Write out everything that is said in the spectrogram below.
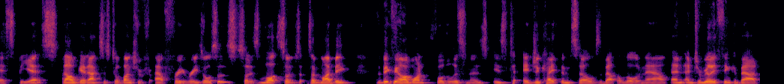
SBS, they'll get access to a bunch of our free resources. So there's lots of, so my big, the big thing I want for the listeners is to educate themselves about the law now and, and to really think about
